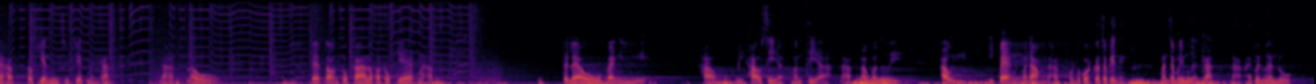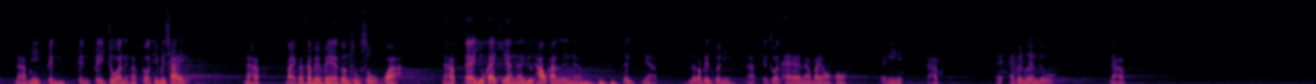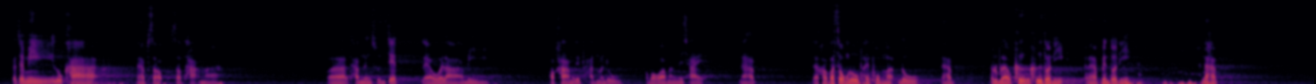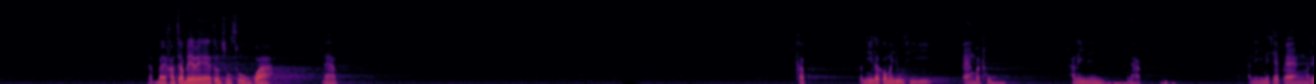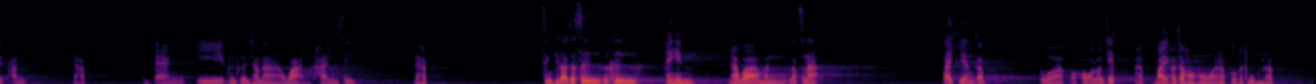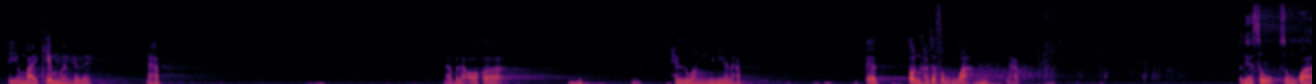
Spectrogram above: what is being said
นะครับ ก็เขียน 107 เหมือนกันนะครับ เรา แต่ตอนตกกล้าเราก็ตกแยกนะครับ เสร็จแล้วแปลงนี้ข้าวมีข้าวเสียมันเสียนะครับ เราก็เลยเอาอีกแปลงหนึ่งมาดำนะครับ ผลปรากฏก็จะเป็นมันจะไม่เหมือนกันนะครับ ให้เพื่อนๆดูนะครับ นี่เป็นเป็นเป็นอีกตัวหนึงครับ ตัวที่ไม่ใช่นะครับ ใบก็จะแบๆต้นสูงสูงกว่า นะครับ แต่อายุใกล้เคียงอายุเท่ากันเลยนะครับแล้วเนี่ยครับแล้วก็เป็นตัวนี้นะครับ เป็นตัวแท้นะครับใบห่อๆอย่างนี้นะครับ ให้ให้เพื่อนๆดูนะครับ ก็จะมีลูกค้านะครับสอบสอบถามมา ว่าทำหนึ่งศูนย์เจ็ดแล้วเวลามีพ่อค้าเมล็ดพันธุ์มาดู เขาบอกว่ามันไม่ใช่นะครับ แล้วเขาก็ส่งรูปให้ผมมาดูนะครับ รุปแล้วคือก็คือตัวนี้นะครับ เป็นตัวนี้นะครับใบเขาจะแบๆต้นสูงๆกว่านะครับครับตอนนี้เราก็มาอยู่ที่แปลงปทุมธานีหนึ่งนะครับ อันนี้ไม่ใช่แปลงเมล็ดพันธุ์นะครับ ลงที่เพื่อนๆชาวนาหวานขายลงสีนะครับ สิ่งที่เราจะสื่อก็คือให้เห็นนะครับว่ามันลักษณะ ใกล้เคียงกับตัวกขอร้อยเจ็ดนะครับใบเขาจะห่อๆนะครับ ตัวปทุมนะครับ สีของใบเข้มเหมือนกันเลยนะครับนะครับเวลาออกก็เห็นรวงอย่างเงี้ยนะครับ แต่ต้นเขาจะสูงกว่านะครับ ตัวเนี้ยสูงสูงกว่า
